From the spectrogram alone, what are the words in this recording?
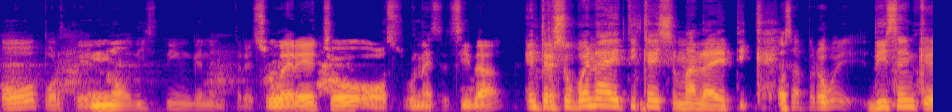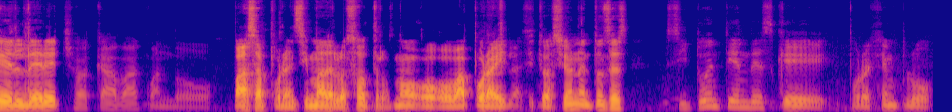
o porque no distinguen entre su derecho o su necesidad. Entre su buena ética y su mala ética. O sea, pero güey, dicen que el derecho acaba cuando pasa por encima de los otros, ¿no? O, o va por ahí la situación. Entonces, si tú entiendes que, por ejemplo,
